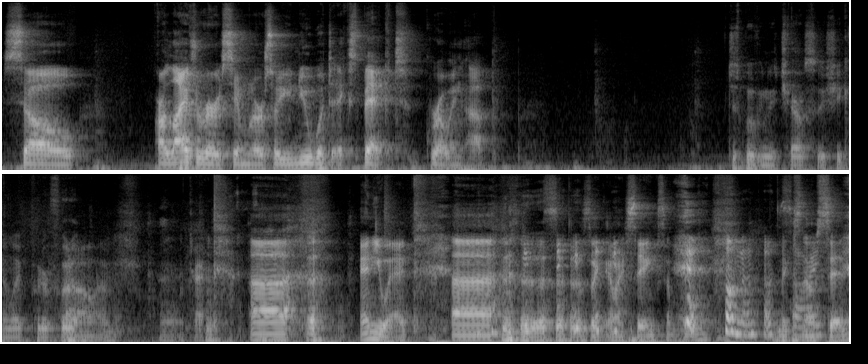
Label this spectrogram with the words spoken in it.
So our lives were very similar, so you knew what to expect growing up. Just moving the chair so she can like put her foot up. Oh, um, okay. Uh, anyway, uh, I was like, am I saying something? Oh no no. Makes sorry. no sense.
